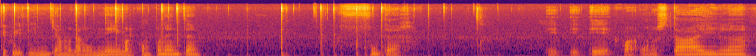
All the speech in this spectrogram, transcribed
E qui andiamo a dare un name al componente footer e, e, e qua uno style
